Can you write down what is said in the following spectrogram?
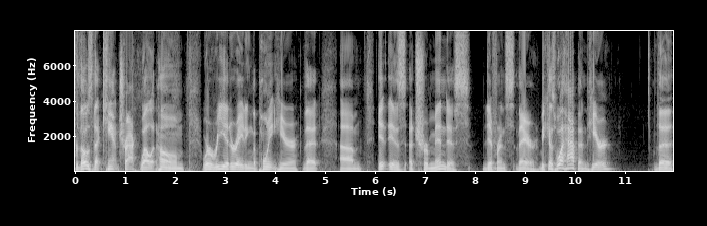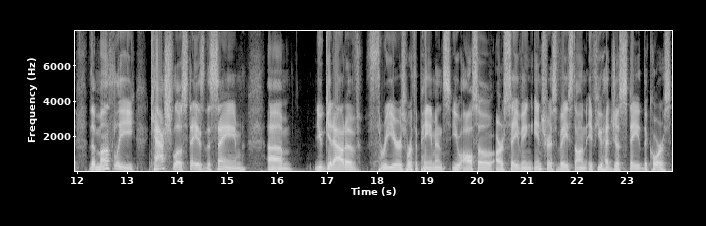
for those that can't track well at home, we're reiterating the point here that um, it is a tremendous difference there because what happened here the the monthly cash flow stays the same. Um, you get out of three years worth of payments. You also are saving interest based on if you had just stayed the course,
